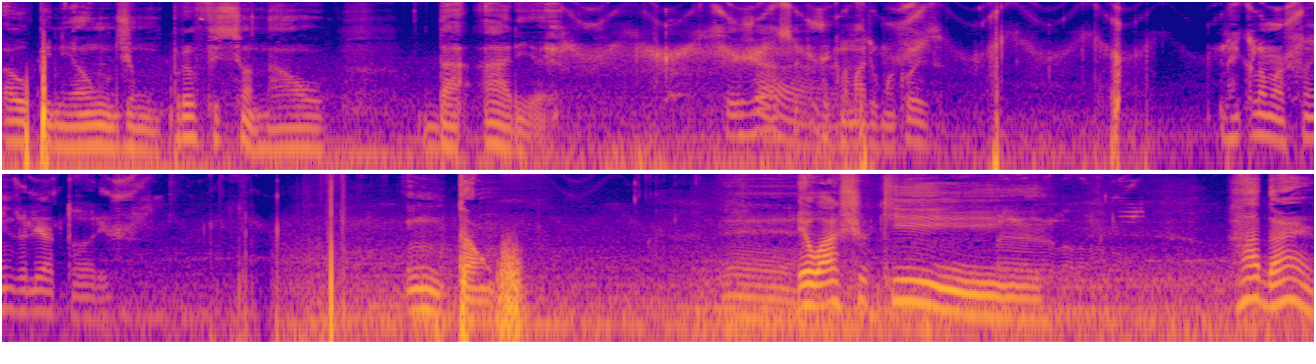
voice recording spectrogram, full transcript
a opinião de um profissional da área. Você já só quis reclamar de alguma coisa? Reclamações aleatórias. Então, é, eu acho que radar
